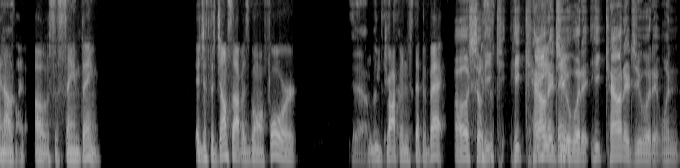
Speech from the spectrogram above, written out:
And I was like, oh, it's the same thing. It's just the jump stop is going forward. Yeah. And you dropping and stepping back. Oh, so it's he he countered you with it. He countered you with it when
